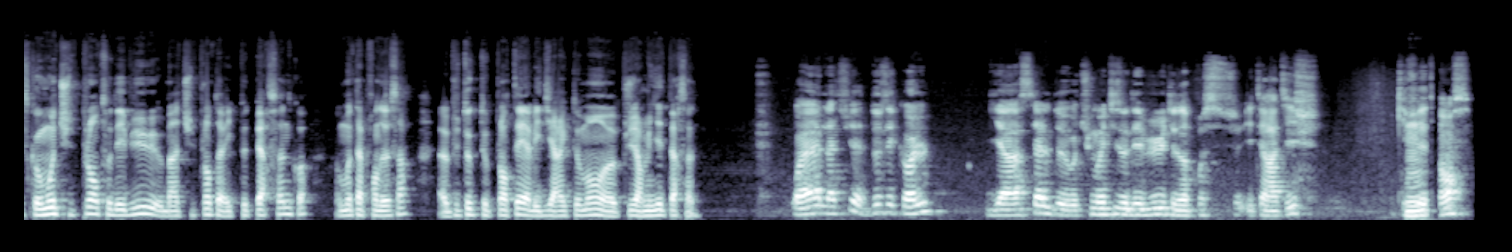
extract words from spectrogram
parce qu'au moins tu te plantes au début, ben tu te plantes avec peu de personnes quoi. Au moins t'apprends de ça, euh, plutôt que de te planter avec directement euh, plusieurs milliers de personnes. Ouais, là-dessus, il y a deux écoles. Il y a celle de où tu monétises au début, tu es dans un processus itératif qui Mm. fait sens,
